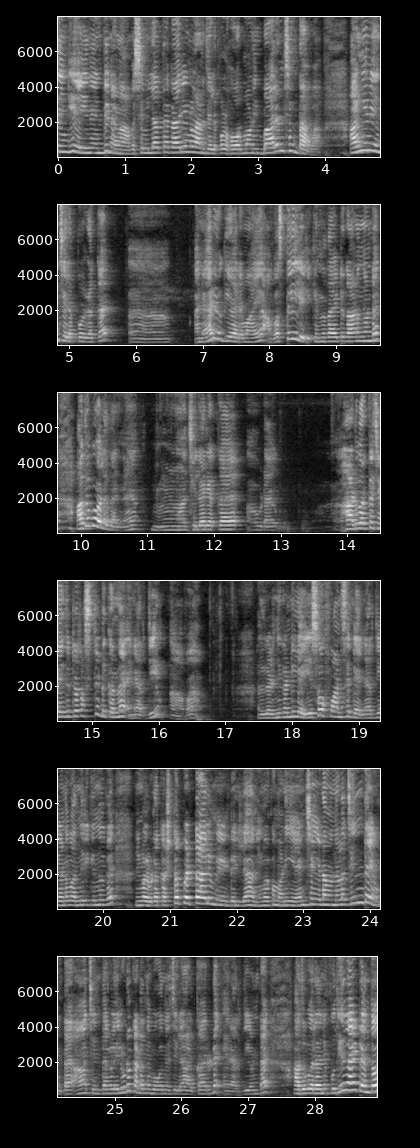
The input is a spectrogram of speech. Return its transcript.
തിങ്ക് ചെയ്യുന്ന എന്തിനാണ്? ആവശ്യമില്ലാത്ത കാര്യങ്ങളാണ്. ചിലപ്പോൾ ഹോർമോൺ ഇംബാലൻസ് ഉണ്ടാവാം. അങ്ങനെയും ചിലപ്പോഴൊക്കെ അനാരോഗ്യകരമായ അവസ്ഥയിലിരിക്കുന്നതായിട്ട് കാണുന്നുണ്ട്. അതുപോലെ തന്നെ ചിലരൊക്കെ ഇവിടെ ഹാർഡ് വർക്ക് ചെയ്തിട്ട് റെസ്റ്റ് എടുക്കുന്ന എനർജിയും ആവാം. അത് കഴിഞ്ഞ് കണ്ടില്ലേ ഏസ് ഓഫ് വാൺസിന്റെ എനർജിയാണ് വന്നിരിക്കുന്നത്. നിങ്ങളിവിടെ കഷ്ടപ്പെട്ടാലും വേണ്ടില്ല നിങ്ങൾക്ക് മണി ഏൺ ചെയ്യണം എന്നുള്ള ചിന്തയുണ്ട്. ആ ചിന്തകളിലൂടെ കടന്നു പോകുന്ന ചില ആൾക്കാരുടെ എനർജി ഉണ്ട്. അതുപോലെ തന്നെ പുതിയതായിട്ട് എന്തോ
